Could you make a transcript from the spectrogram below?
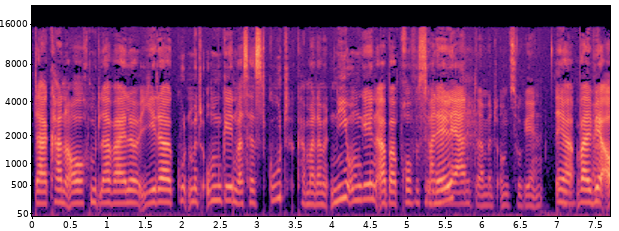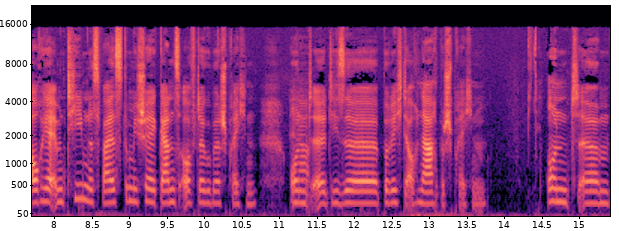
da kann auch mittlerweile jeder gut mit umgehen. Was heißt gut? Kann man damit nie umgehen, aber professionell. Man lernt damit umzugehen. Ja, weil ja. wir auch ja im Team, das weißt du, Michelle, ganz oft darüber sprechen und ja. äh, diese Berichte auch nachbesprechen. Und ähm,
